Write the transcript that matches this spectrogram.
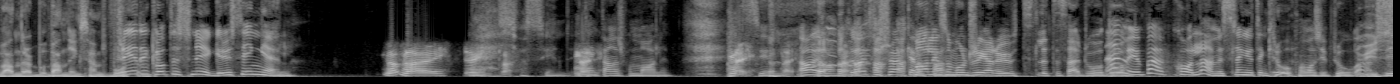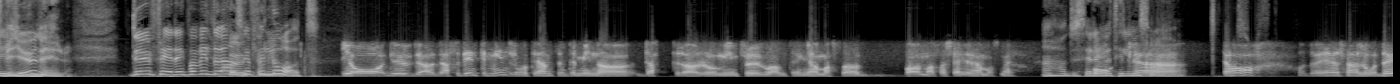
vandra, vandringshemsbåten. Fredrik låter snygg, är du singel? N- nej, det är jag inte. Vad synd. Jag Nej. tänkte annars på Malin. Nej. Synd. Ja, ja, det var ett försök i alla Malin fall. som hon rear ut lite så här då och då. Nej, men jag bara kolla, vi slänger ut en krok, man måste ju prova. Är ju Det är juni. svindyr. Du Fredrik, vad vill du önska för låt? Ja, gud, ja, alltså det är inte min låt egentligen. Det är mina döttrar och min fru och allting. Jag har massa, bara en massa tjejer hemma hos mig. Jaha, du ser det var till och med så. eh, ja, och det är sån här låt. Det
